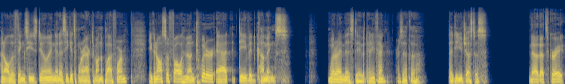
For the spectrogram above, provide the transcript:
on all the things he's doing and as he gets more active on the platform. You can also follow him on Twitter at David Cummings. What did I miss, David? Anything? Or is that the, did I do you justice? No, that's great.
